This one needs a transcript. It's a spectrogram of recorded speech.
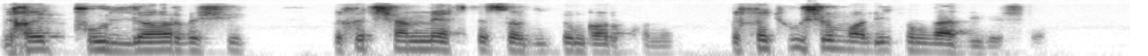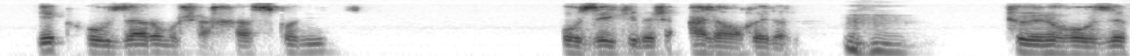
می‌خواید پولدار بشید می‌خواید شم اقتصادیتون کار کنه می‌خواید هوش مالیتون قوی بشه. یک حوزه رو مشخص کنید. حوزه که بهش علاقه دارید. تو این حوزه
